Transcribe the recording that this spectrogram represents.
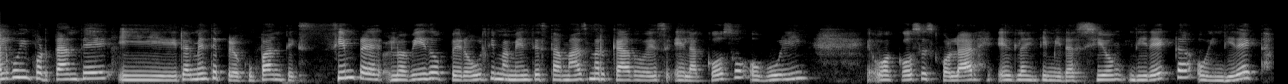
Algo importante y realmente preocupante, siempre lo ha habido, pero últimamente está más marcado, es el acoso o bullying o acoso escolar, es la intimidación directa o indirecta.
